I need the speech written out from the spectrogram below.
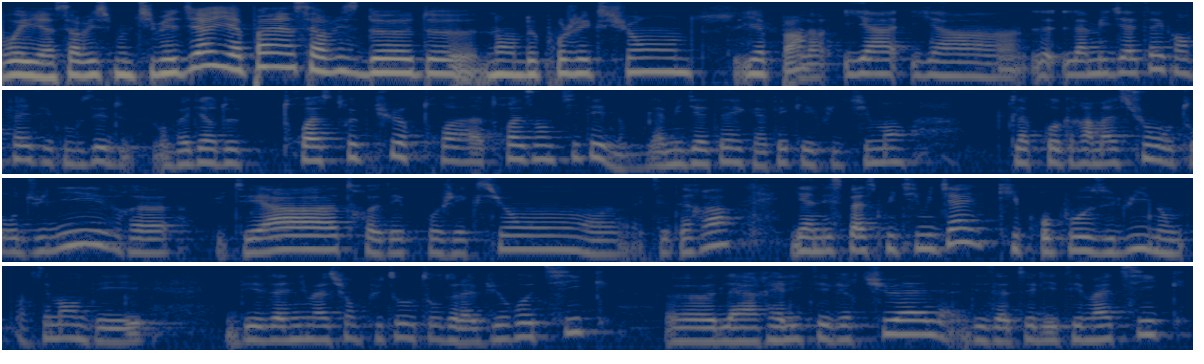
oui, un service multimédia. Il n'y a pas un service de, non de projection. Il n'y a pas? il y a, y a la médiathèque en fait est composée de, on va dire, de trois structures, trois, trois entités. Donc la médiathèque avec effectivement toute la programmation autour du livre, euh, du théâtre, des projections, euh, etc. Il y a un espace multimédia qui propose, lui, donc forcément des, des animations plutôt autour de la bureautique, euh, de la réalité virtuelle, des ateliers thématiques.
